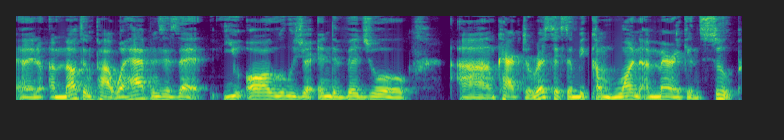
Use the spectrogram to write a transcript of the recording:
And a melting pot, what happens is that you all lose your individual um, characteristics and become one American soup.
